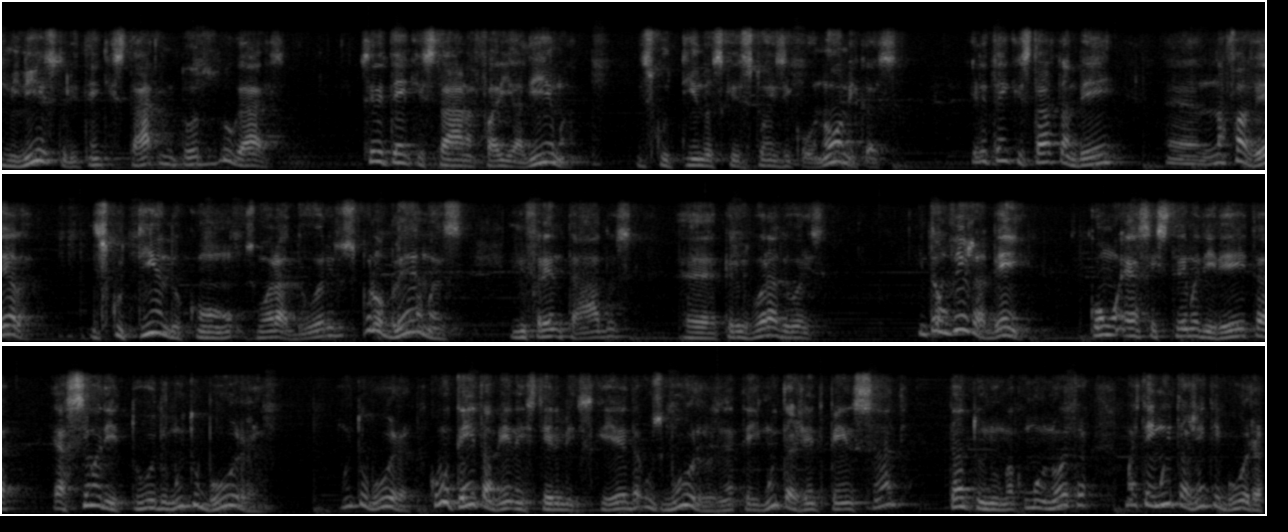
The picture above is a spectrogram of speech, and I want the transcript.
Um ministro ele tem que estar em todos os lugares. Se ele tem que estar na Faria Lima discutindo as questões econômicas, ele tem que estar também é, na favela, discutindo com os moradores os problemas enfrentados é, pelos moradores. Então veja bem como essa extrema-direita é, acima de tudo, muito burra. Muito burra. Como tem também na extrema esquerda os burros, né? Tem muita gente pensante, tanto numa como noutra, mas tem muita gente burra.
